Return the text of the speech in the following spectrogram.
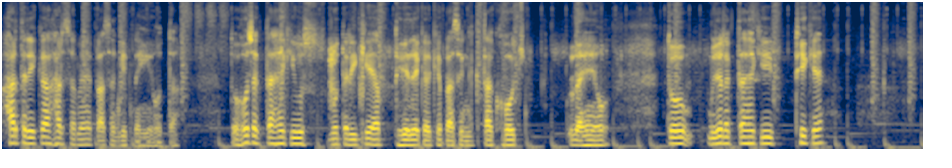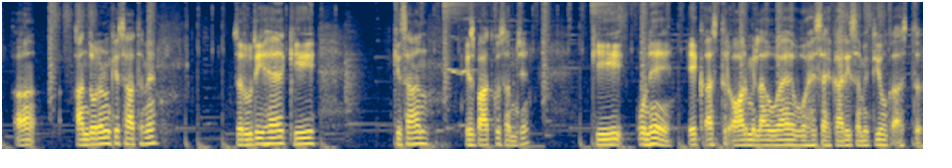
हर तरीका, हर समय प्रासंगिक नहीं होता। तो हो सकता है कि उस, वो तरीके अब धीरे धीरे करके प्रासंगिकता खोज रहे हों। तो मुझे लगता है कि ठीक है। आंदोलन के साथ में ज़रूरी है कि किसान इस बात को समझें कि उन्हें एक अस्त्र और मिला हुआ है, वो है सहकारी समितियों का अस्त्र।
